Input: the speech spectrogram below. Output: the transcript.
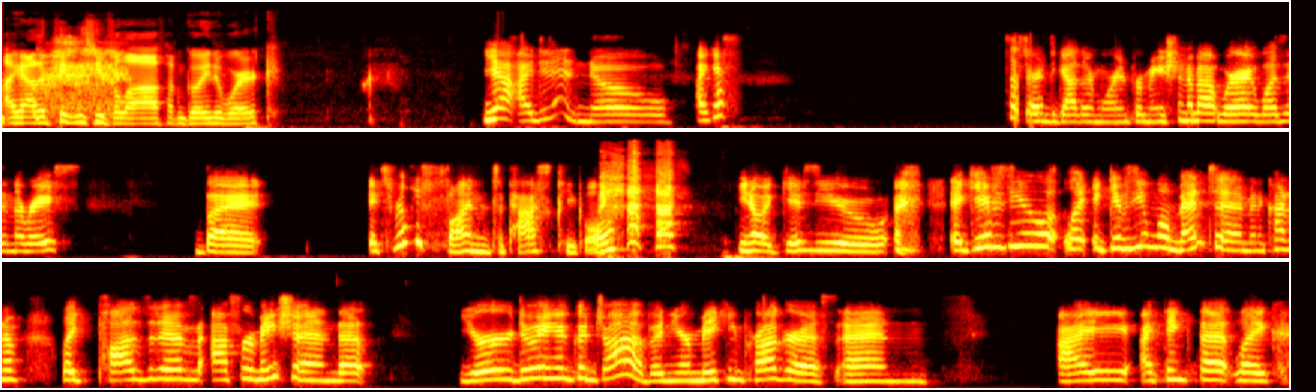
I got to pick these people off. I'm going to work. Yeah, I didn't know. I guess I started to gather more information about where I was in the race, but it's really fun to pass people. you know, it gives you it gives you like it gives you momentum and kind of like positive affirmation that you're doing a good job and you're making progress and I I think that like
